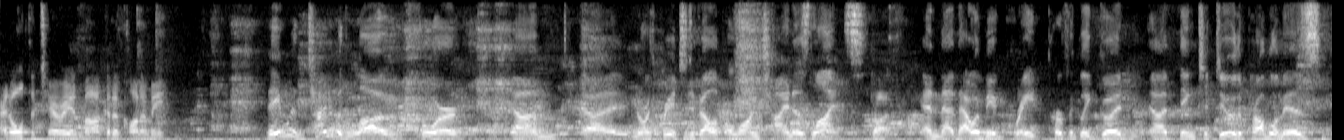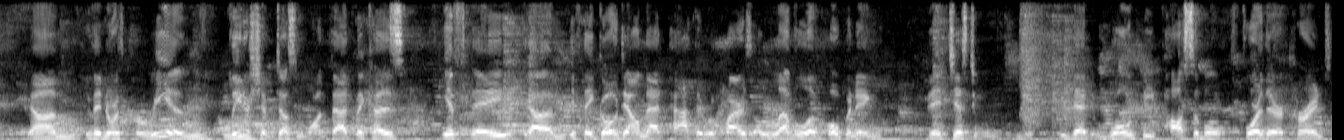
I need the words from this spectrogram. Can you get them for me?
an authoritarian market economy? They would, China would love for um, uh, North Korea to develop along China's lines. Right. And that, that would be a great, perfectly good uh, thing to do. The problem is um, the North Korean leadership doesn't want that because if they, um, if they go down that path, it requires a level of opening that just that won't be possible for their current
